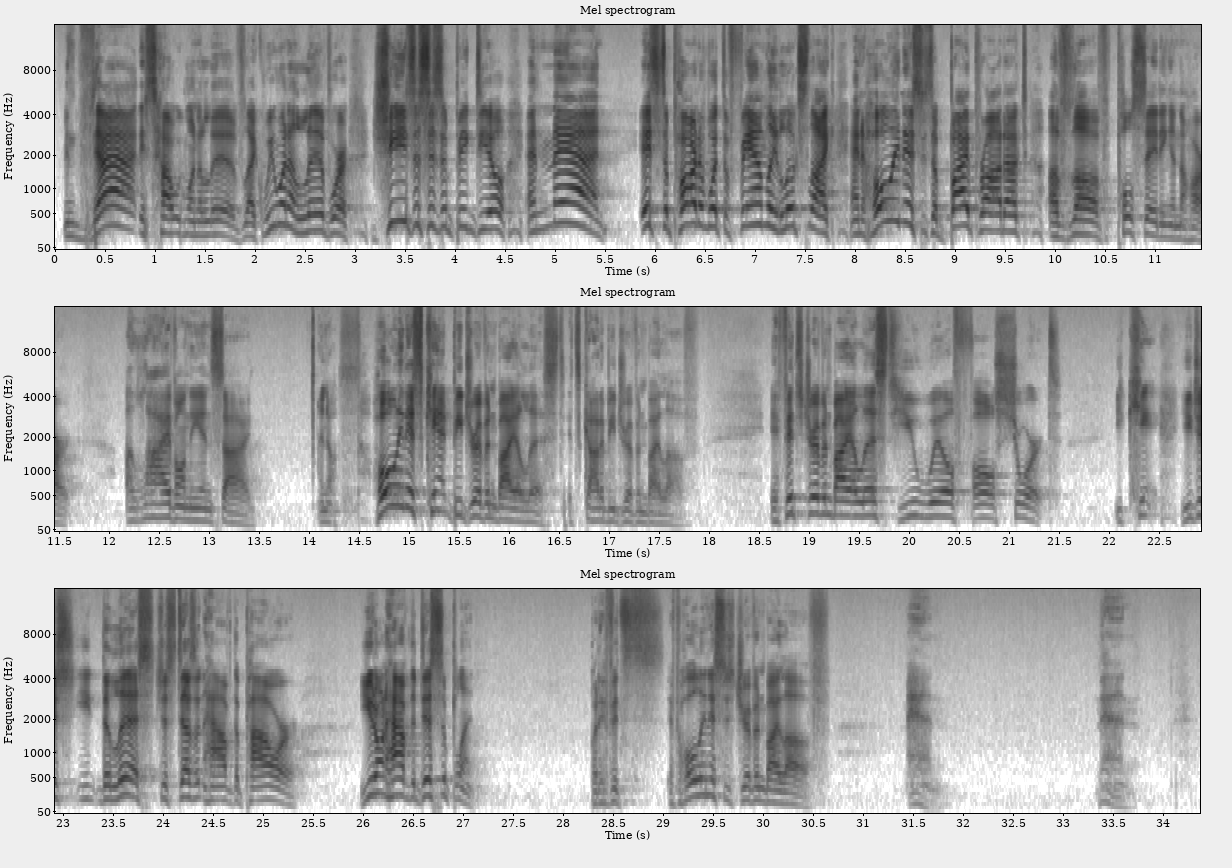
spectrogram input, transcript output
And that is how we want to live. Like, we want to live where Jesus is a big deal, and man, it's the part of what the family looks like. And holiness is a byproduct of love pulsating in the heart, alive on the inside. Know, holiness can't be driven by a list, it's got to be driven by love. If it's driven by a list, you will fall short. You can't, you just, you, the list just doesn't have the power. You don't have the discipline. But if it's, if holiness is driven by love, man, man,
